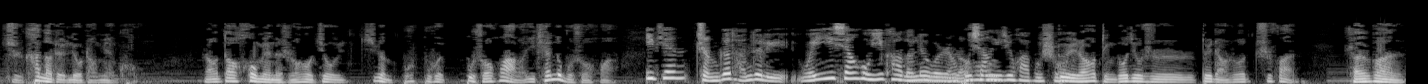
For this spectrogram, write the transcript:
只看到这六张面孔，然后到后面的时候就基本不不会不说话了，一天都不说话。一天，整个团队里唯一相互依靠的六个人，互相一句话不说。对，然后顶多就是队长说吃饭，吃完饭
